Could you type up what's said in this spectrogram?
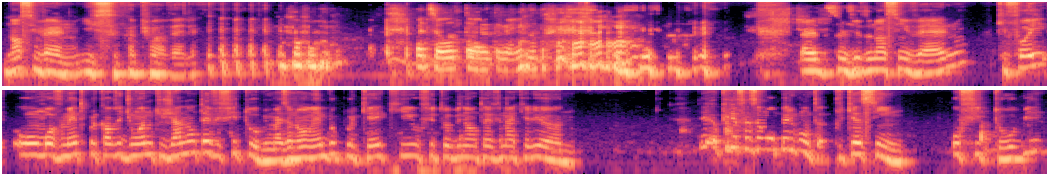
Nosso Inverno, isso, na primavera. Pode ser outono também. Surgiu do Nosso Inverno, que foi um movimento por causa de um ano que já não teve Fitube, mas eu não lembro por que, que o Fitube não teve naquele ano. Eu queria fazer uma pergunta, porque assim, o Fitube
